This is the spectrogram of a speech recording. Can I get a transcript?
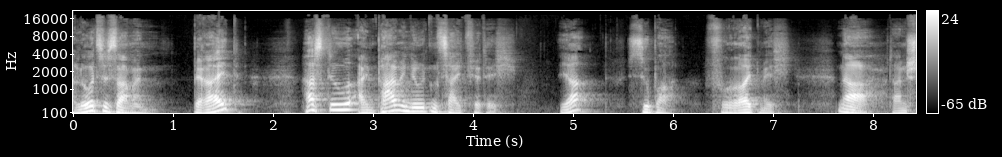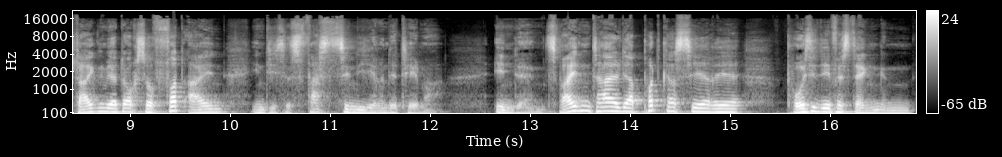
Hallo zusammen. Bereit? Hast du ein paar Minuten Zeit für dich? Ja? Super. Freut mich. Na, dann steigen wir doch sofort ein in dieses faszinierende Thema. In den zweiten Teil der Podcast-Serie Positives Denken,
